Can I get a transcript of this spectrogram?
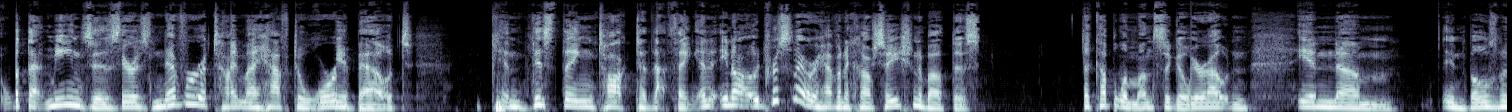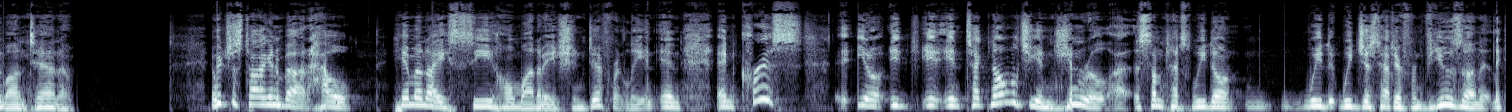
what that means is there is never a time I have to worry about can this thing talk to that thing? And you know, Chris and I were having a conversation about this a couple of months ago. We were out in in um, in Bozeman, Montana, and we are just talking about how him and I see home automation differently. And and, and Chris, you know, in, in technology in general, uh, sometimes we don't we we just have different views on it.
